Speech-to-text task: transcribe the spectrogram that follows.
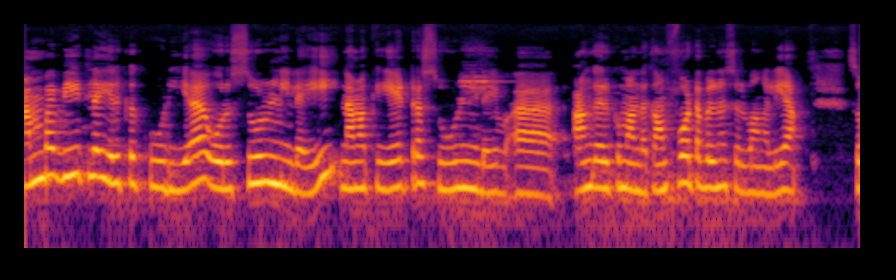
நம்ம வீட்டில் இருக்கக்கூடிய ஒரு சூழ்நிலை நமக்கு ஏற்ற சூழ்நிலை அங்கே இருக்கும்? அந்த கம்ஃபர்டபுள்னு சொல்லுவாங்க இல்லையா? ஸோ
